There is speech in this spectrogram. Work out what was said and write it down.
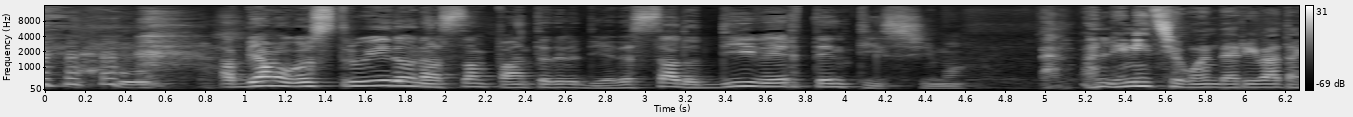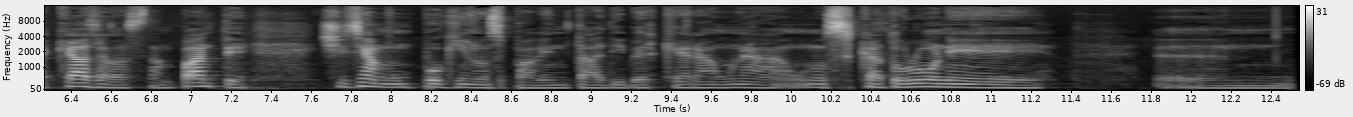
abbiamo costruito una stampante 3D ed è stato divertentissimo. All'inizio quando è arrivata a casa la stampante ci siamo un pochino spaventati perché era una, uno scatolone ehm,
